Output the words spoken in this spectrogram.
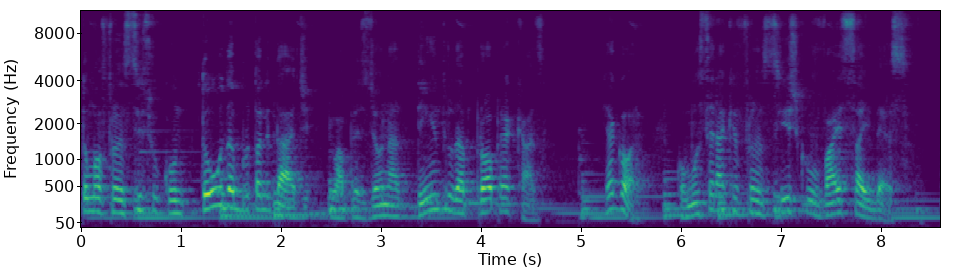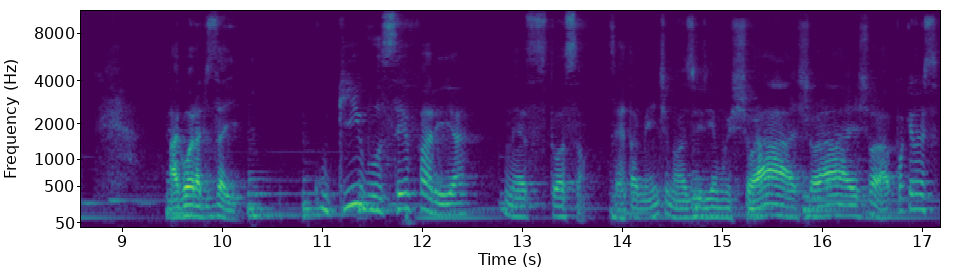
toma Francisco com toda a brutalidade e o aprisiona dentro da própria casa. E agora? Como será que Francisco vai sair dessa? Agora diz aí, o que você faria nessa situação? Certamente nós iríamos chorar, chorar e chorar, porque nós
